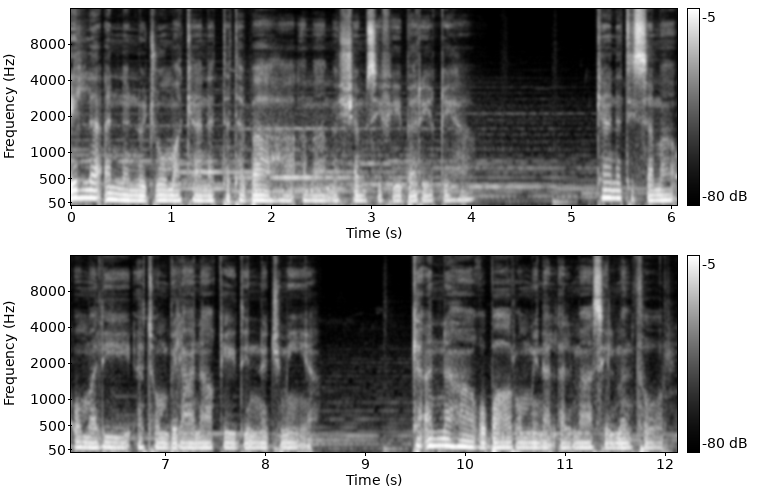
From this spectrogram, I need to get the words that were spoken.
إلا أن النجوم كانت تتباهى أمام الشمس في بريقها كانت السماء مليئة بالعناقيد النجمية. كأنها غبار من الألماس المنثور.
